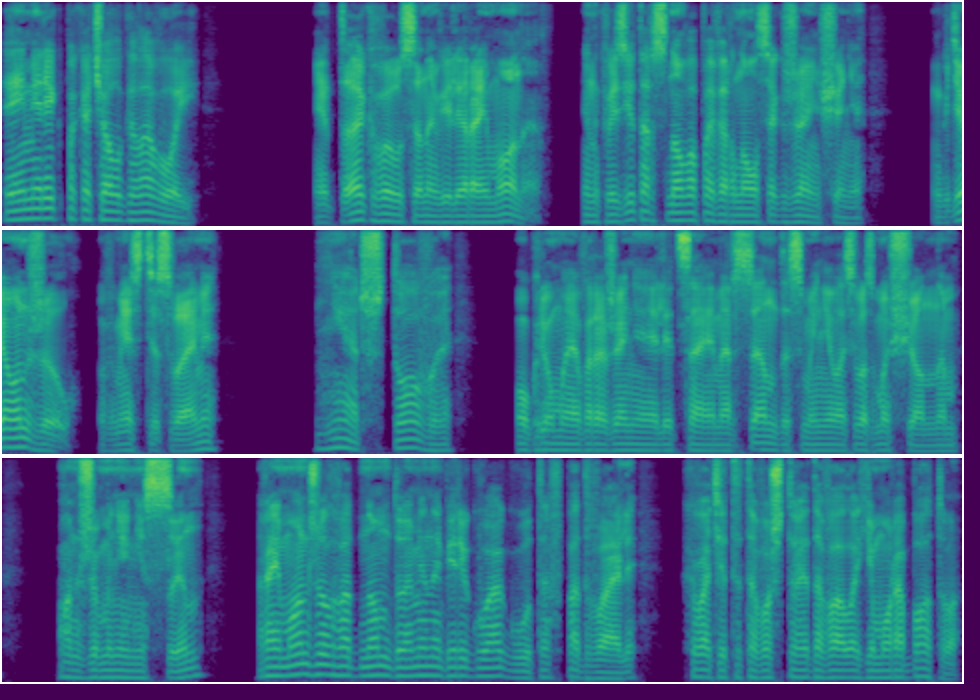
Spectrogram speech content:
Эмерик покачал головой. «Итак, вы усыновили Раймона. Инквизитор снова повернулся к женщине. «Где он жил? Вместе с вами?» «Нет, что вы!» Угрюмое выражение лица Эмерсенда сменилось возмущенным. «Он же мне не сын. Раймон жил в одном доме на берегу Агута, в подвале. Хватит и того, что я давала ему работу».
